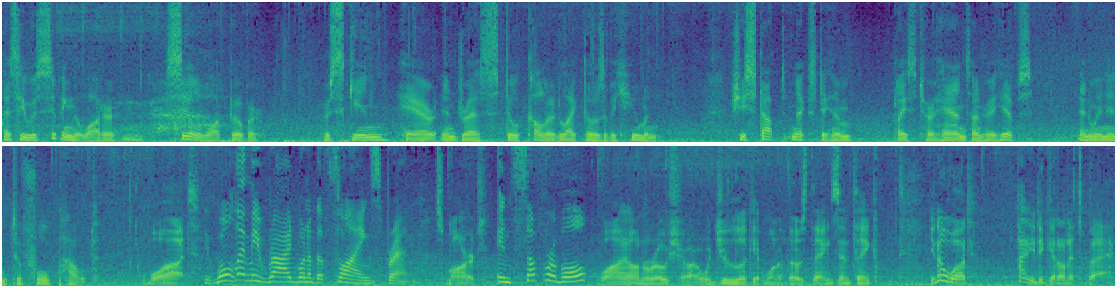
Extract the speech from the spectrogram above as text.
As he was sipping the water, Syl walked over, her skin, hair, and dress still colored like those of a human. She stopped next to him, placed her hands on her hips, and went into full pout. What? They won't let me ride one of the flying spren. Smart. Insufferable. Why on Roshar would you look at one of those things and think, you know what? I need to get on its back.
